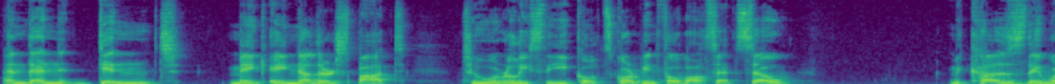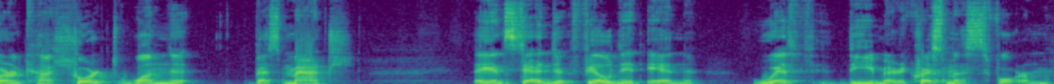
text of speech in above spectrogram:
and then didn't make another spot to release the Gold Scorpion full bottle set. So, because they were kind of short one best match, they instead filled it in with the Merry Christmas form.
